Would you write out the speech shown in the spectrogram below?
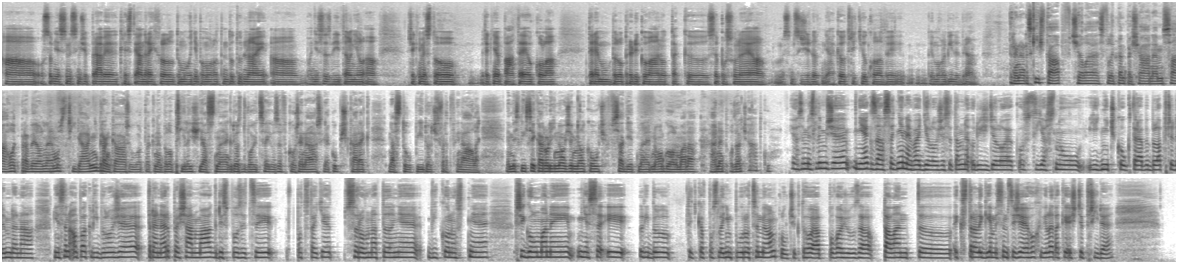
a osobně si myslím, že právě Christian Reichl tomu hodně pomohl tento turnaj a hodně se zviditelnil a řekněme z toho, řekněme pátého kola, kterému bylo predikováno, tak eh, se posune a myslím si, že do nějakého třetího kola by, by mohl být vybrán. Trenérský štáb v čele s Filipem Pešánem sáhl k pravidelnému střídání brankářů a tak nebylo příliš jasné, kdo z dvojce Josef Kořenář Jakub Škarek nastoupí do čtvrtfinále. Nemyslíš si, Karolíno, že měl kouč vsadit na jednoho golmana hned od začátku? Já si myslím, že nějak zásadně nevadilo, že se tam neodjíždělo jako s jasnou jedničkou, která by byla předem daná. Mně se naopak líbilo, že trenér Pešán má k dispozici v podstatě srovnatelně výkonnostně tři golmany. Mně se i líbil teďka v posledním půlroce Milan Klouček, toho já považuji za talent eh, extraligy, myslím si, že jeho chvíle taky ještě přijde.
